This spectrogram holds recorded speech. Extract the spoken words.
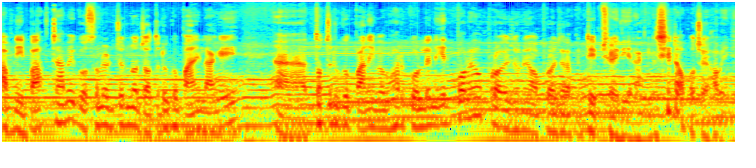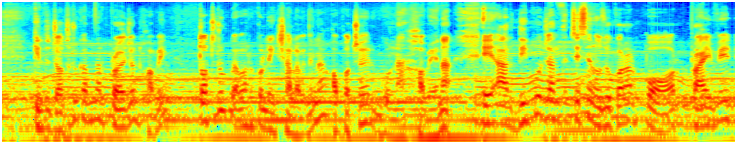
আপনি বাথটাবে গোসলের জন্য যতটুকু পানি লাগে ততটুকু পানি ব্যবহার করলেন, এরপরেও প্রয়োজনে অপ্রয়োজনে আপনি টেপ ছেড়ে দিয়ে রাখলেন, সেটা অপচয় হবে। কিন্তু যতটুকু আপনার প্রয়োজন হবে, ততটুকু ব্যবহার করলে ইনশাআল্লাহ না, অপচয়ের গুণা হবে না। এ, আর দীপও জানতে চেয়েছেন উজু করার পর প্রাইভেট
